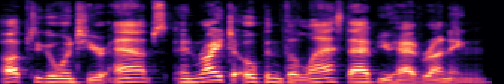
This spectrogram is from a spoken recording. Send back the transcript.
up to go into your apps, and right to open the last app you had running.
